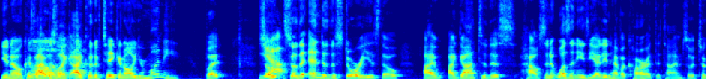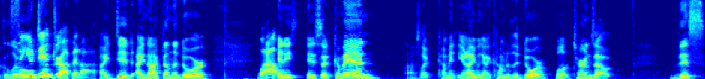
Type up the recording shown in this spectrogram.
you know, because I was Oh, like, I could have taken all your money, but so Yeah. so the end of the story is though I I got to this house and it wasn't easy. I didn't have a car at the time, so it took a little. So you did drop it off. I did. I knocked on the door Wow. and he he said, "Come in." I was like, "Come in." You're not even going to come to the door. Well, it turns out this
